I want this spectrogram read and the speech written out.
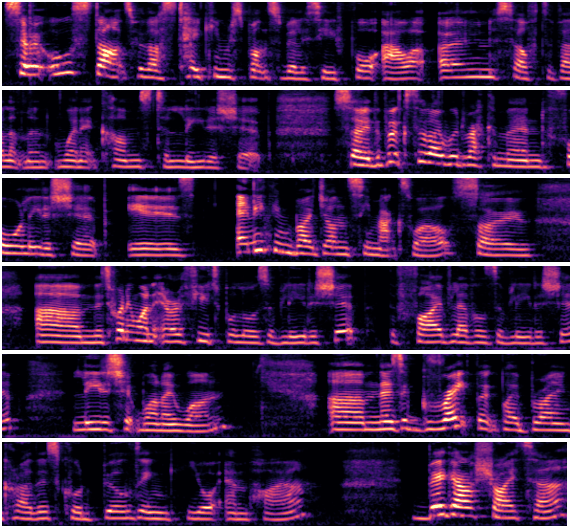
So it all starts with us taking responsibility for our own self development when it comes to leadership. So the books that I would recommend for leadership is anything by John C. Maxwell. So um, the 21 Irrefutable Laws of Leadership, the five levels of leadership, Leadership 101. Um, there's a great book by Brian Carruthers called Building Your Empire. Big Al Schreiter,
